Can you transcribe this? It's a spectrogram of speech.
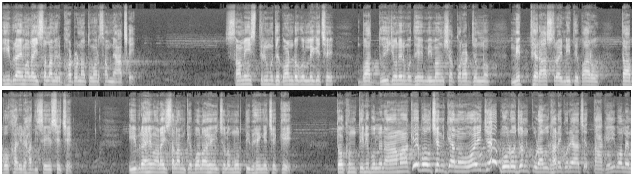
ইব্রাহিম আলাইসাল্লামের ঘটনা তোমার সামনে আছে। স্বামী স্ত্রীর মধ্যে গণ্ডগোল লেগেছে বা দুইজনের মধ্যে মীমাংসা করার জন্য মিথ্যের আশ্রয় নিতে পারো, তা বোখারির হাদিসে এসেছে। ইব্রাহিম আলাইসাল্লামকে বলা হয়েছিল, মূর্তি ভেঙেছে কে? তখন তিনি বললেন, আমাকে বলছেন কেন? ওই যে বড়জন কুড়াল ঘাড়ে করে আছে, তাকেই বলেন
